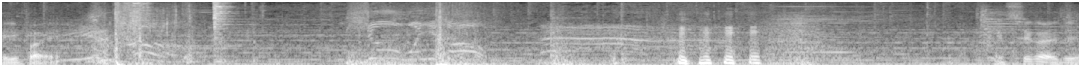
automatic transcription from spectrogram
一摆！收我一刀！你吃个这些。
